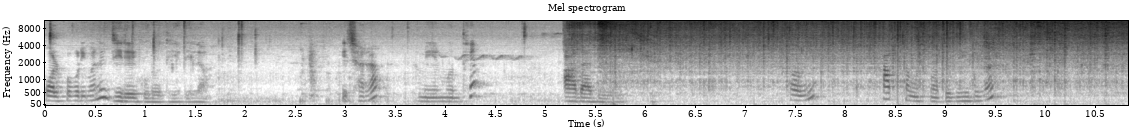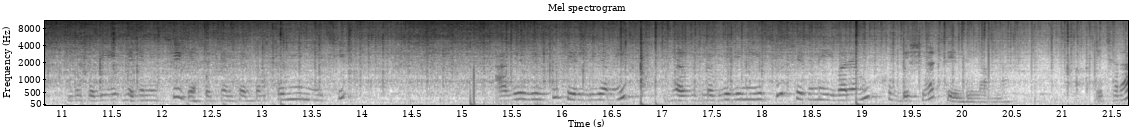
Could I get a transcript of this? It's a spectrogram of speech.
অল্প পরিমাণে জিরের গুঁড়ো দিয়ে দিলাম। এছাড়া আমি এর মধ্যে আদা দিয়ে দিচ্ছি। সবই হাফ চামচ মতো দিয়ে দিলাম। দুটো দিয়ে ভেজে নিচ্ছি, গ্যাসের ফ্লেমটা একদম কমিয়ে নিয়েছি। আগে যেহেতু তেল দিয়ে আমি ঢেঁড়সগুলো ভেজে নিয়েছি, সেজন্য এইবারে আমি খুব বেশি আর তেল দিলাম না। এছাড়া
